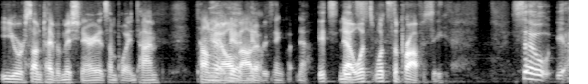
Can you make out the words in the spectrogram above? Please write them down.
you were some type of missionary at some point in time, telling yeah, me all yeah, about everything. But no, it's no. It's, what's what's the prophecy? So yeah,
